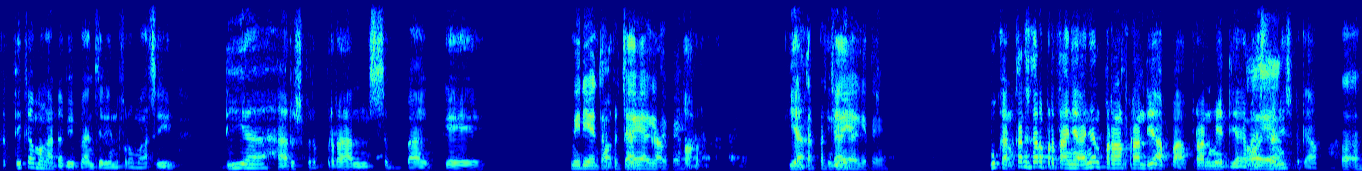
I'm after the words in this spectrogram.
ketika menghadapi banjir informasi dia harus berperan sebagai Media yang terpercaya gitu, autentator. Yang Ya, terpercaya gini. gitu ya. Bukan kan sekarang pertanyaannya peran-peran dia apa? Peran media Oh, mainstream ya. ini sebagai apa? Heeh.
